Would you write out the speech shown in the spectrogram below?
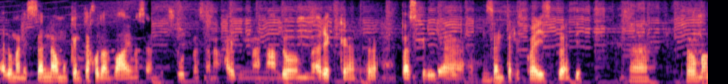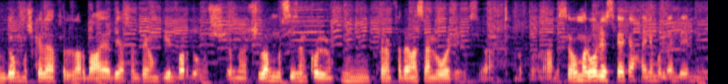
قالوا ما نستنى وممكن تاخد أربعة مثلا بتشوت مثلا أو حاجة من عندهم. اريك آه، باسكال ده center كويس دلوقتي. آه. فهم عندهم مشكلة في الاربعايه دي عشان دايما جرين برضو مش مش ضامن ال season كله. فاهم؟ فده مثلا الوريورز بس هم الوريورز كده كده هيناموا ال NBA من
